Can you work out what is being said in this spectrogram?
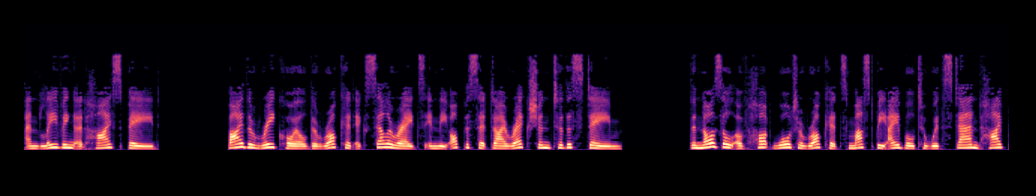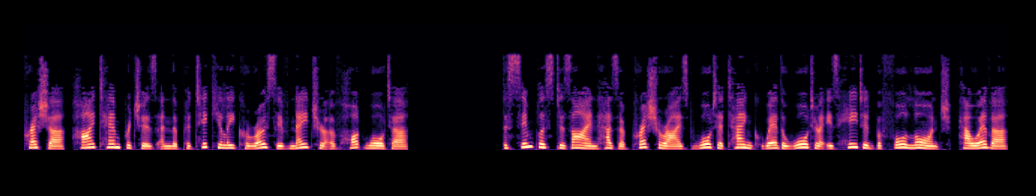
and leaving at high speed. By the recoil the rocket accelerates in the opposite direction to the steam. The nozzle of hot water rockets must be able to withstand high pressure, high temperatures and the particularly corrosive nature of hot water. The simplest design has a pressurized water tank where the water is heated before launch, however,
